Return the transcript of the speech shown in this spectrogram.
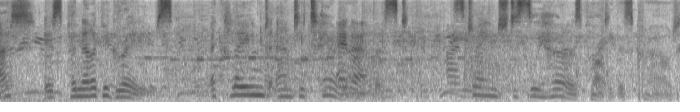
That is Penelope Graves, acclaimed anti-terror analyst. Strange to see her as part of this crowd.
